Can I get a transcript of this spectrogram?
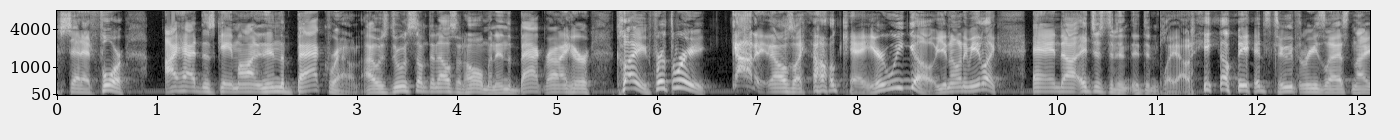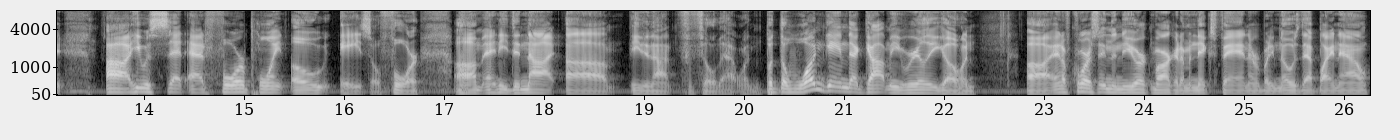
set at four. I had this game on, and in the background, I was doing something else at home, and in the background, I hear Klay for three. Got it. And I was like, okay, here we go. You know what I mean? Like, and uh, it just didn't it didn't play out. He only hits two threes last night. Uh, he was set at 4.08, so four. Um, and he did not uh, he did not fulfill that one. But the one game that got me really going, uh, and of course in the New York market, I'm a Knicks fan. Everybody knows that by now.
